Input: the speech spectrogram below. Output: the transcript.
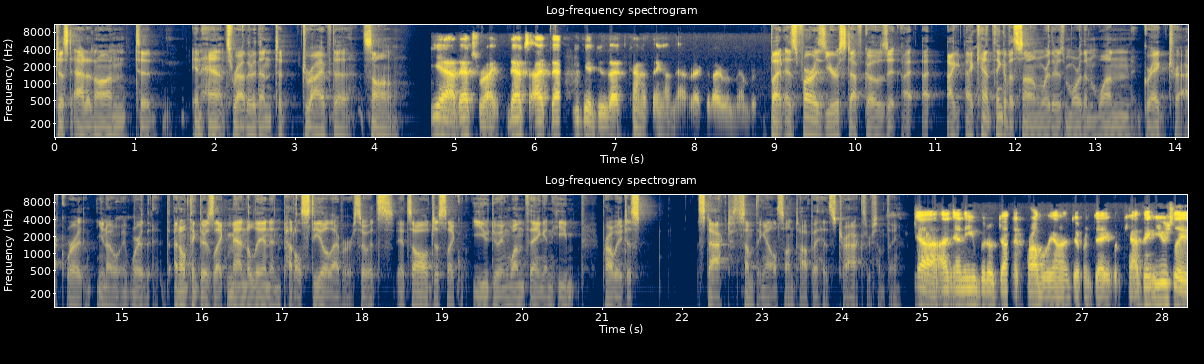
just added on to enhance rather than to drive the song. Yeah, that's right. That's I that he did do that kind of thing on that record. I remember. But as far as your stuff goes, it I I, I can't think of a song where there's more than one Greg track where you know where the, I don't think there's like mandolin and pedal steel ever. So it's it's all just like you doing one thing and he probably just stacked something else on top of his tracks or something. Yeah, and he would have done it probably on a different day. But I think usually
